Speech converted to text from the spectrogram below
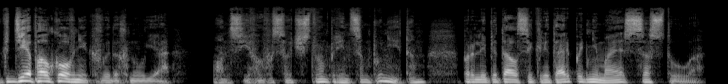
«Где полковник?» — выдохнул я. «Он с его высочеством принцем Пунитом», — пролепетал секретарь, поднимаясь со стула.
